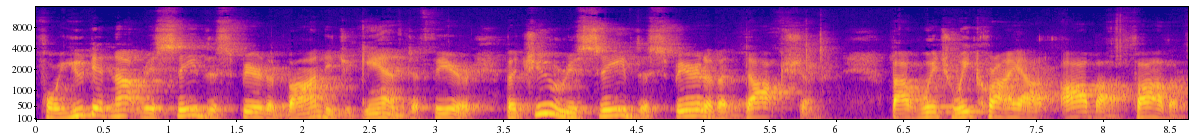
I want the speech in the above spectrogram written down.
For you did not receive the spirit of bondage again to fear, but you received the spirit of adoption, by which we cry out, Abba, Father.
